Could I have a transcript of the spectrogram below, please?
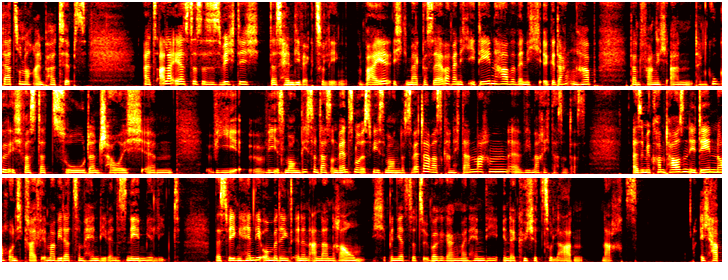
Dazu noch ein paar Tipps. Als allererstes ist es wichtig, das Handy wegzulegen, weil ich merke das selber, wenn ich Ideen habe, wenn ich äh, Gedanken habe, dann fange ich an, dann google ich was dazu, dann schaue ich, ähm, wie, wie ist morgen dies und das und wenn es nur ist, wie ist morgen das Wetter, was kann ich dann machen, äh, wie mache ich das und das. Also mir kommen tausend Ideen noch und ich greife immer wieder zum Handy, wenn es neben mir liegt. Deswegen Handy unbedingt in einen anderen Raum. Ich bin jetzt dazu übergegangen, mein Handy in der Küche zu laden, nachts. Ich habe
